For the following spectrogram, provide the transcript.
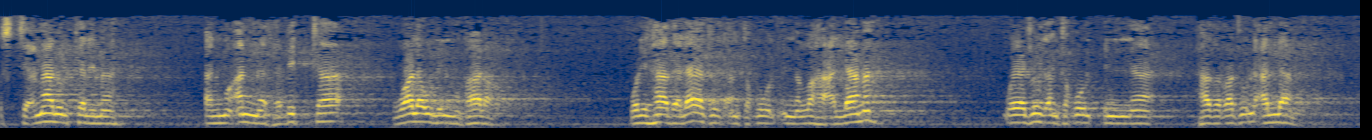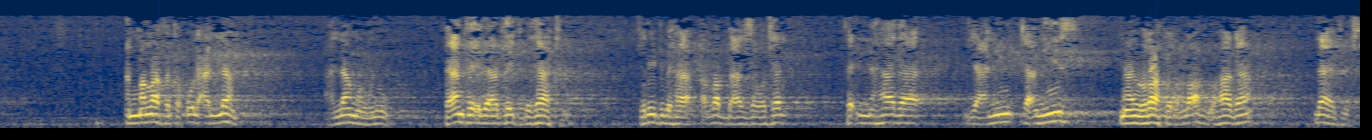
استعمال الكلمة المؤنثة بالتاء ولو للمبالغة. ولهذا لا يجوز أن تقول إن الله علامة ويجوز أن تقول إن هذا الرجل علامة. أما الله فتقول علام علام الغيوب. فأنت إذا أتيت بذات تريد بها الرب عز وجل فإن هذا يعني تأنيس ما يضاف إلى الله وهذا لا يجوز.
